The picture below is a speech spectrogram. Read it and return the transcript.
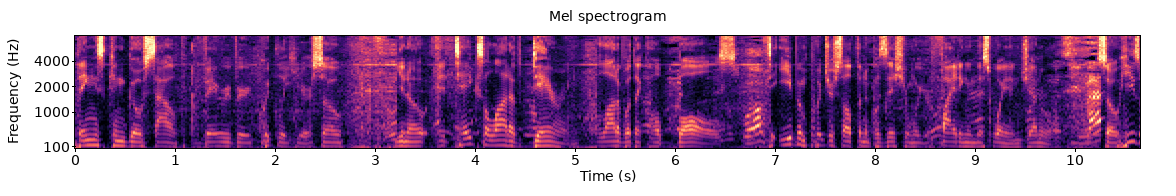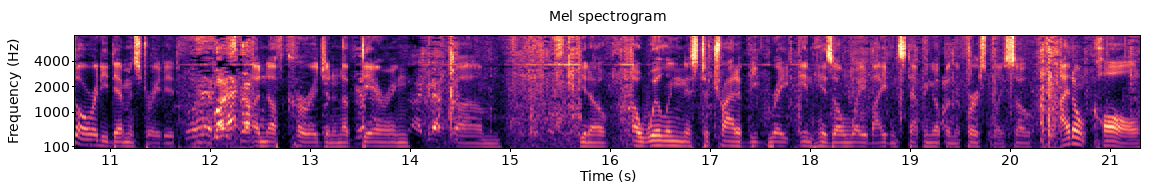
things can go south very, very quickly here. So, you know, it takes a lot of daring, a lot of what they call balls, to even put yourself in a position where you're fighting in this way in general. So he's already demonstrated enough courage and enough daring, um, you know, a willingness to try to be great in his own way by even stepping up in the first place. So I don't call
